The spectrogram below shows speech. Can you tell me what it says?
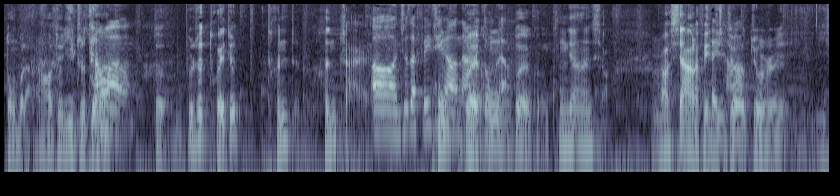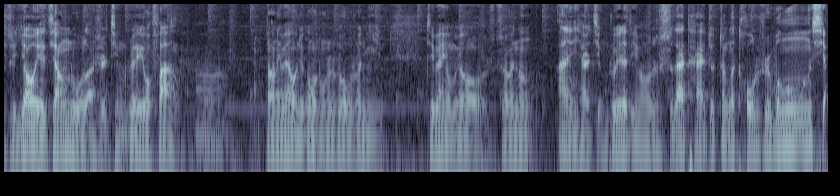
动不了，然后就一直坐瘫痪了。对，不是腿就很很窄，哦，你就在飞机空上哪动不了。对空空间很小，然后下了飞机就就是一是腰也僵住了，是颈椎又犯了。哦，到那边我就跟我同事说，我说你这边有没有稍微能按一下颈椎的地方？我说实在太就整个头是嗡嗡嗡响。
